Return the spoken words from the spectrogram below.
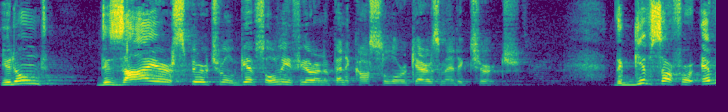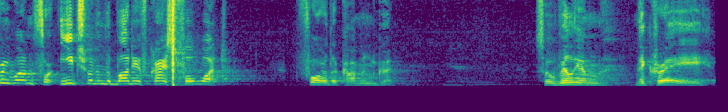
You don't desire spiritual gifts only if you're in a Pentecostal or a charismatic church. The gifts are for everyone, for each one in the body of Christ. For what? For the common good. So, William McRae,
